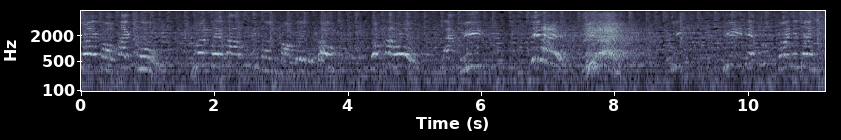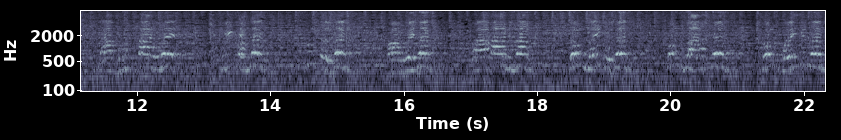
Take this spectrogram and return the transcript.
rơi vào tay thù luôn nêu cao tinh thần bảo vệ tổ hồ lãng phí đi này đi này khi tiếp xúc với nhân dân làm đúng ba điều lên quý trọng dân giúp tử dân, bảo vệ dân và ba điều răn không lấy của dân, không dọa nạt dân, không quấy nhiễu dân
